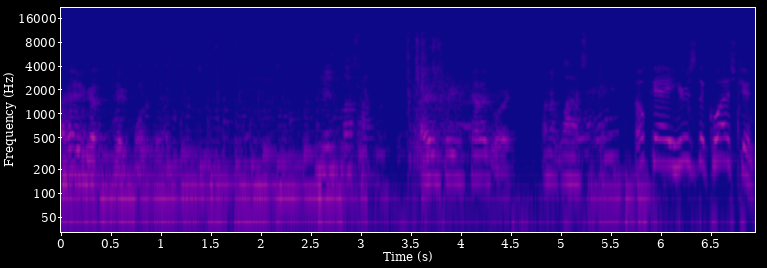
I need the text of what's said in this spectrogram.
I haven't got to pick one yet. You did last time. I didn't pick a category. I'm at last. Okay, here's the question.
